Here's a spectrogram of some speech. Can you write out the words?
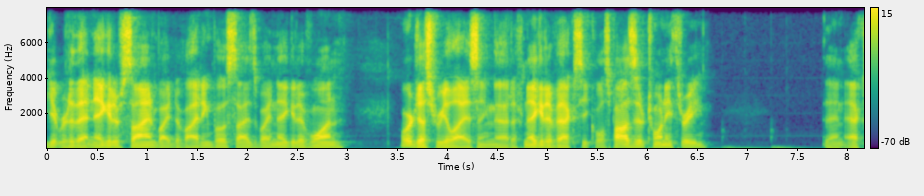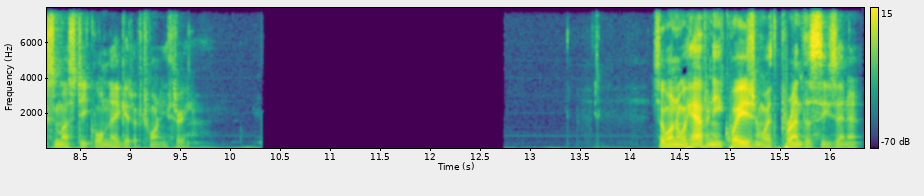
get rid of that negative sign by dividing both sides by negative 1, or just realizing that if negative x equals positive 23, then x must equal negative 23. So when we have an equation with parentheses in it,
